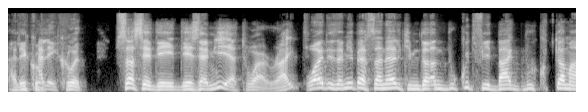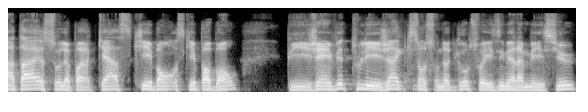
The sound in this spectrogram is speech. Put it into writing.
à l'écoute. À l'écoute. Ça, c'est des, amis à toi, right? Oui, des amis personnels qui me donnent beaucoup de feedback, beaucoup de commentaires sur le podcast, ce qui est bon, ce qui n'est pas bon. Puis j'invite tous les gens qui sont sur notre groupe, soyez-y, mesdames, messieurs,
